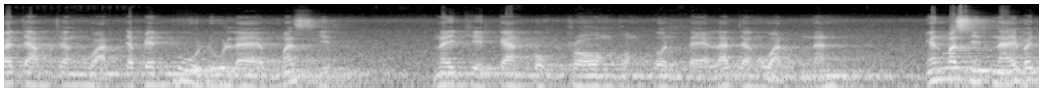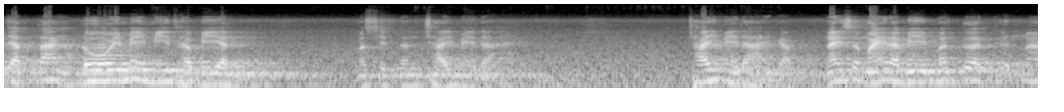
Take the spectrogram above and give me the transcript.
ประจำจังหวัดจะเป็นผู้ดูแลมัสยิดในเขตการปกครองของตนแต่ละจังหวัดนั้น งั้นมัสยิดไหนไปจัดตั้งโดยไม่มีทะเบียน มัสยิดนั้นใช้ไม่ได้ ใช้ไม่ได้ครับ ในสมัยนบีมันเกิดขึ้นมา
